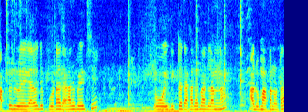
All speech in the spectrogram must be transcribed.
আফসোস রয়ে গেল যে পুরোটা দেখাতে পেরেছি। তো ওই দিকটা দেখাতে পারলাম না, আলু মাখানোটা।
